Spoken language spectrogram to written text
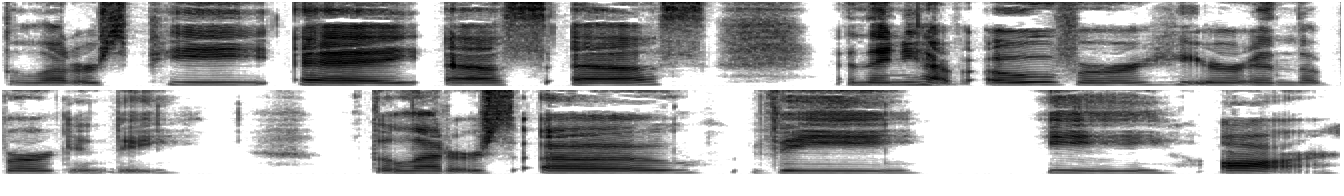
the letters P, A, S, S. And then you have over here in the burgundy, the letters O, V, E, R.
